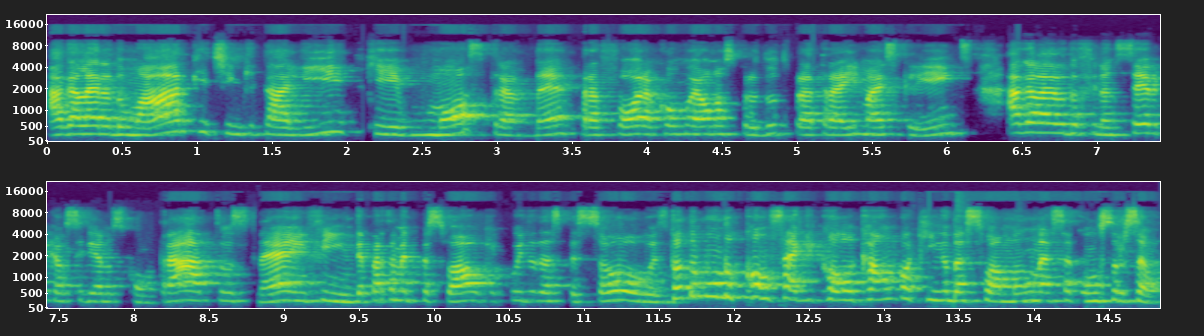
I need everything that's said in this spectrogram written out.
a galera do marketing que está ali, que mostra né, para fora como é o nosso produto para atrair mais clientes, a galera do financeiro que auxilia nos contratos, né? Enfim, departamento pessoal que cuida das pessoas. Todo mundo consegue colocar um pouquinho da sua mão nessa construção.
